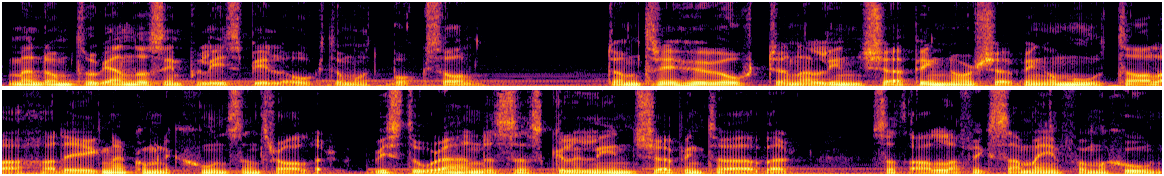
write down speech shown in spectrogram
men de tog ändå sin polisbil och åkte mot Boxholm. De tre huvudorterna Linköping, Norrköping och Motala hade egna kommunikationscentraler. Vid stora händelser skulle Linköping ta över så att alla fick samma information.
